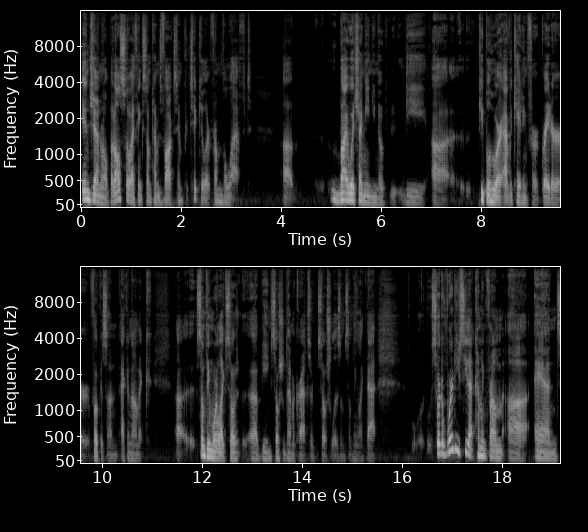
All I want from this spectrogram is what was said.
in general, but also I think sometimes Vox in particular from the left. Uh, by which I mean, you know, the uh, people who are advocating for greater focus on economic, uh, something more like so, uh, being social democrats or socialism, something like that. Sort of, where do you see that coming from? Uh, and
